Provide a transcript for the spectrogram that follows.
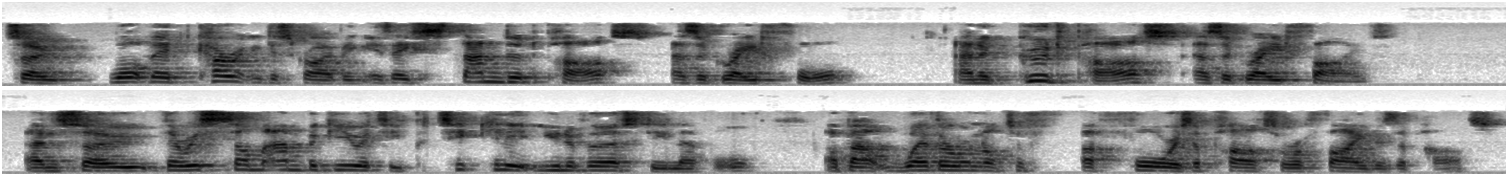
So what they're currently describing is a standard pass as a grade 4, and a good pass as a grade five. And so there is some ambiguity, particularly at university level, about whether or not a, a, four is a pass or a five is a pass.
